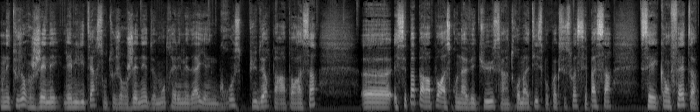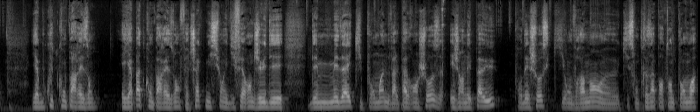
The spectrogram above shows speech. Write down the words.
on est toujours gêné. Les militaires sont toujours gênés de montrer les médailles. Il y a une grosse pudeur par rapport à ça. Euh, et c'est pas par rapport à ce qu'on a vécu, c'est un traumatisme ou quoi que ce soit. C'est pas ça. C'est qu'en fait, il y a beaucoup de comparaisons. Et il n'y a pas de comparaison. En fait, chaque mission est différente. J'ai eu des, des médailles qui, pour moi, ne valent pas grand-chose, et j'en ai pas eu pour des choses qui ont vraiment, euh, qui sont très importantes pour moi.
